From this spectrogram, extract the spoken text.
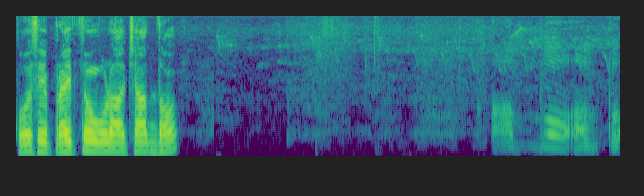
కోసే ప్రయత్నం కూడా చేద్దాం. అబ్బో అబ్బో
